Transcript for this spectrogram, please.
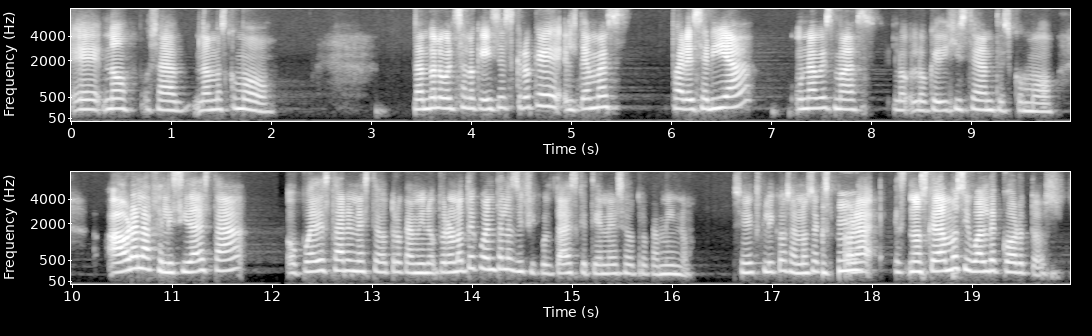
Eh, no, o sea, nada más como dándole vueltas a lo que dices, creo que el tema es, parecería, una vez más, lo, lo que dijiste antes, como ahora la felicidad está o puede estar en este otro camino, pero no te cuentan las dificultades que tiene ese otro camino. ¿Sí me explico? O sea, no se explora, nos quedamos igual de cortos.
